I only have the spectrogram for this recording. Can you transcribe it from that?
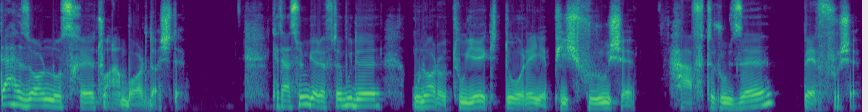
ده هزار نسخه تو انبار داشته که تصمیم گرفته بوده اونا رو تو یک دوره پیش فروش هفت روزه بفروشه.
